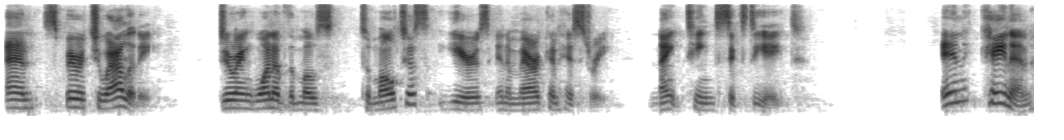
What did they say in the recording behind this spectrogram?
and spirituality during one of the most tumultuous years in American history, 1968. In Canaan,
